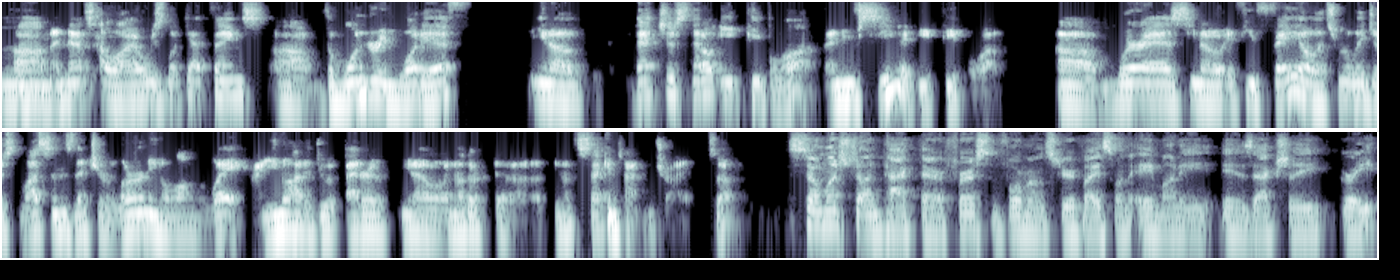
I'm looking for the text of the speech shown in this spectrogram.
mm. um, and that's how i always look at things uh, the wondering what if you know that just that'll eat people up and you've seen it eat people up um, whereas, you know, if you fail, it's really just lessons that you're learning along the way. You know how to do it better, you know, another, uh, you know, the second time you try it. So, so much to unpack there. First and foremost, your advice on A money is actually great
